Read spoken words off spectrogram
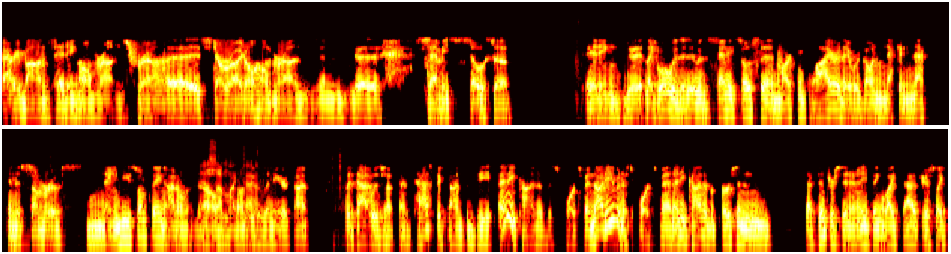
Barry Bonds hitting home runs, from uh, steroidal home runs, and uh, Sammy Sosa hitting. Like, what was it? It was Sammy Sosa and Mark McGwire. They were going neck and neck in the summer of 90 something. I don't know. Yeah, something like I don't that. do linear time. But that was a fantastic time to be any kind of a sports fan, not even a sports fan, any kind of a person that's interested in anything like that, just like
